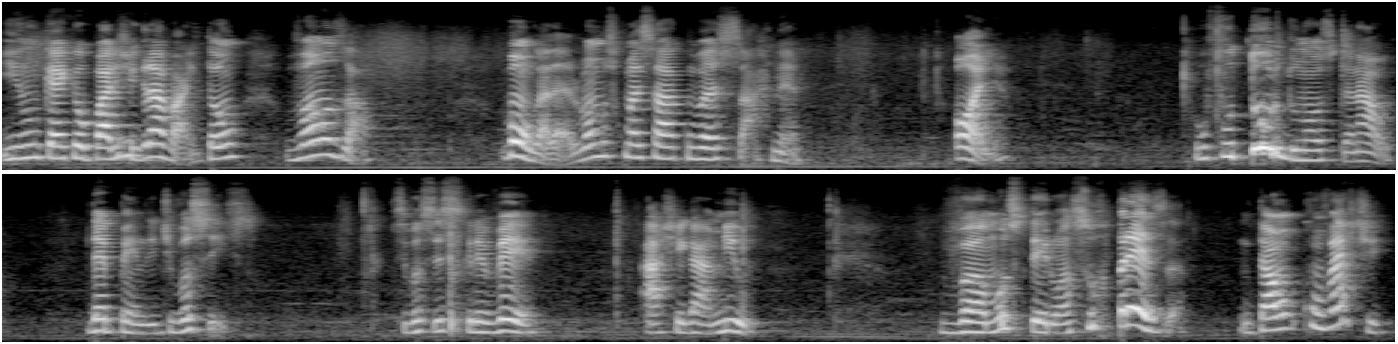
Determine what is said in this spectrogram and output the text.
e não quer que eu pare de gravar. Então, vamos lá. Bom, galera, vamos começar a conversar, né? Olha, o futuro do nosso canal depende de vocês. Se você se inscrever a chegar a mil, vamos ter uma surpresa. Então, converte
